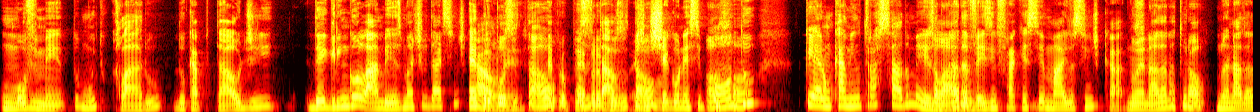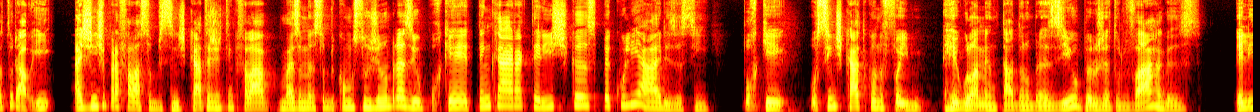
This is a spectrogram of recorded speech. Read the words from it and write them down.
um movimento muito claro do capital de degringolar mesmo a atividade sindical. É proposital. Né? É, proposital. é proposital. A gente chegou nesse ponto uhum. que era um caminho traçado mesmo. Claro. Cada vez enfraquecer mais o sindicato. Não é nada natural. Não é nada natural. E a gente, para falar sobre sindicato, a gente tem que falar mais ou menos sobre como surgiu no Brasil, porque tem características peculiares, assim. Porque o sindicato, quando foi regulamentado no Brasil pelo Getúlio Vargas, ele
